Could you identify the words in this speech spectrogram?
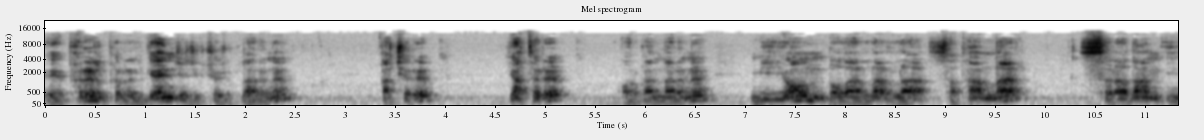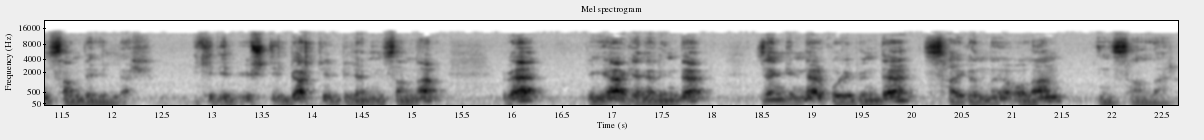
e, pırıl pırıl gencecik çocuklarını kaçırıp, yatırıp organlarını milyon dolarlarla satanlar sıradan insan değiller. İki dil, üç dil, dört dil bilen insanlar ve dünya genelinde zenginler kulübünde saygınlığı olan insanlar.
